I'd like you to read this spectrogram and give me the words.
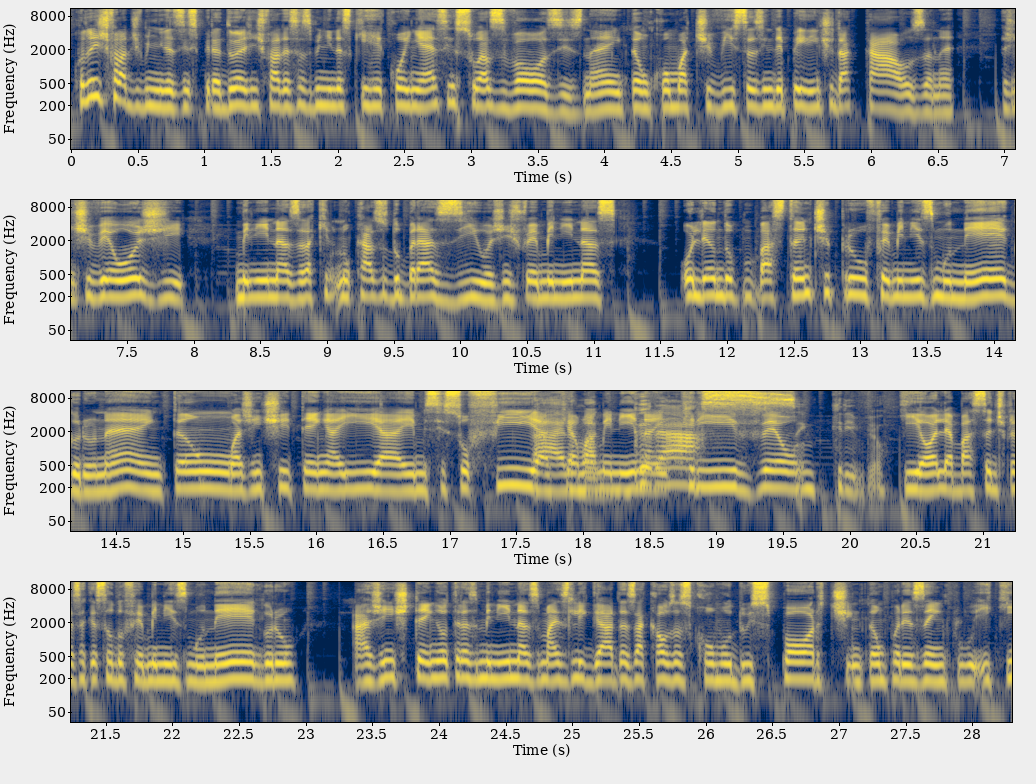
quando a gente fala de meninas inspiradoras, a gente fala dessas meninas que reconhecem suas vozes, né? Então, como ativistas independente da causa, né? A gente vê hoje meninas aqui no caso do Brasil, a gente vê meninas olhando bastante para o feminismo negro, né? Então a gente tem aí a MC Sofia, ah, que é, é uma, uma menina incrível, incrível, que olha bastante para essa questão do feminismo negro. A gente tem outras meninas mais ligadas a causas como do esporte, então, por exemplo, e que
